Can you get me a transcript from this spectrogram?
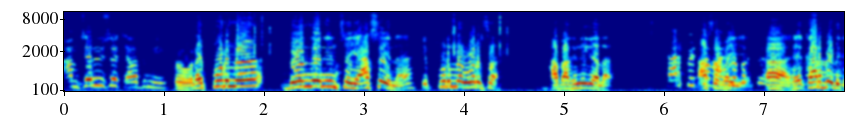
आमच्यावर विश्वास ठेवा तुम्ही. हो नाही पूर्ण दोन दोन इंच हे असं आहे ना हे पूर्ण वरचा हा भाग निघाला. कार्पेट असं पाहिजे. हा हे कार्पेट कार्पेट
